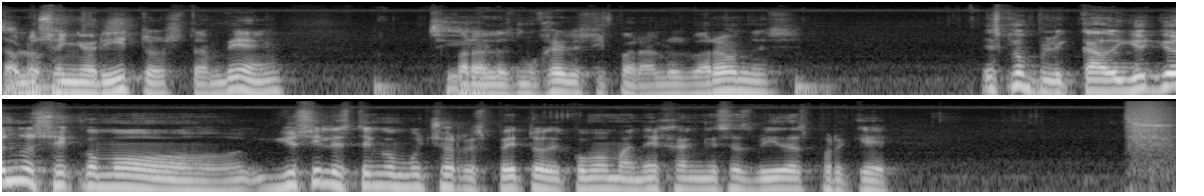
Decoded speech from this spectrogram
O los señoritos también. Sí. Para las mujeres y para los varones. Es complicado. Yo, yo no sé cómo. Yo sí les tengo mucho respeto de cómo manejan esas vidas porque. pff,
